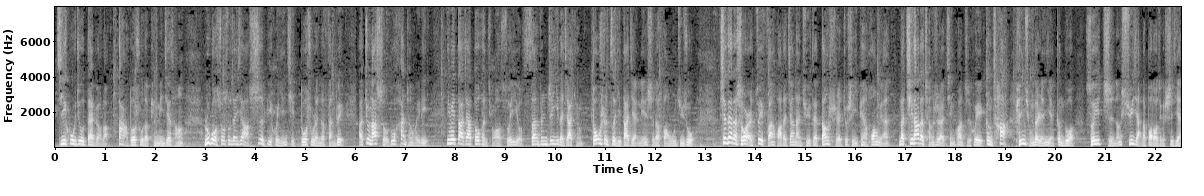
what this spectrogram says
几乎就代表了大多数的平民阶层。如果说出真相，势必会引起多数人的反对啊！就拿首都汉城为例，因为大家都很穷啊，所以有三分之一的家庭都是自己搭建临时的房屋居住。现在的首尔最繁华的江南区，在当时就是一片荒原。那其他的城市情况只会更差，贫穷的人也更多，所以只能虚假的报道这个事件。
